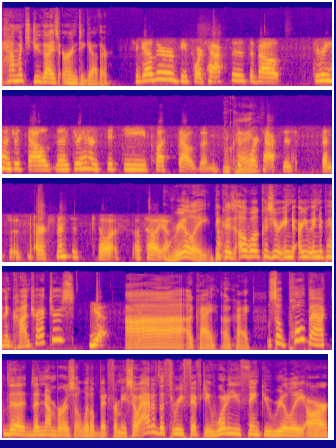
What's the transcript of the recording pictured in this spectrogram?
how much do you guys earn together? Together before taxes, about 300,000, 350 plus thousand okay. before taxes expenses. Our expenses kill us. I'll tell you. Really? Because oh well, because you're in. Are you independent contractors? Yes. Ah, okay, okay. So pull back the the numbers a little bit for me. So out of the 350, what do you think you really are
